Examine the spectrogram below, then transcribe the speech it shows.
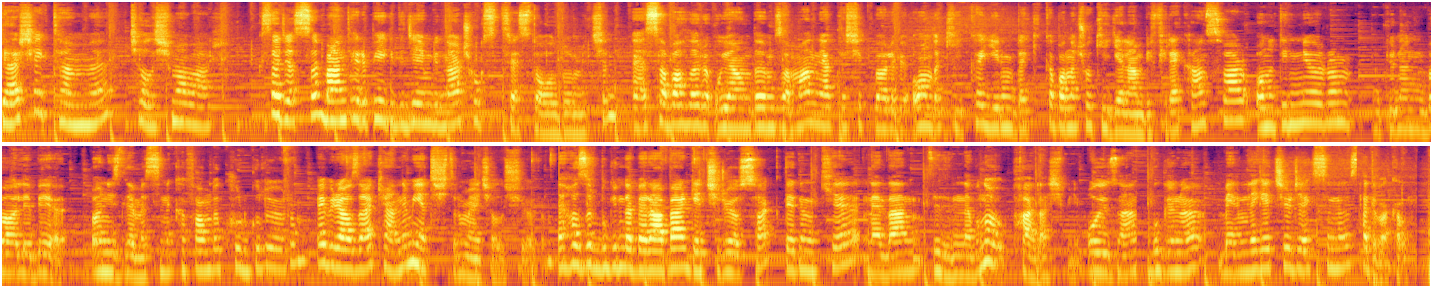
Gerçekten mi? Çalışma var. Kısacası ben terapiye gideceğim günler çok stresli olduğum için e, sabahları uyandığım zaman yaklaşık böyle bir 10 dakika 20 dakika bana çok iyi gelen bir frekans var. Onu dinliyorum. Günün böyle bir ön izlemesini kafamda kurguluyorum ve biraz daha kendimi yatıştırmaya çalışıyorum. E, hazır bugün de beraber geçiriyorsak dedim ki neden sizinle bunu paylaşmayayım. O yüzden bugünü benimle geçireceksiniz. Hadi bakalım.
